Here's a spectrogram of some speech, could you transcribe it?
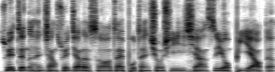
所以真的很想睡觉的时候，再补站休息一下是有必要的。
